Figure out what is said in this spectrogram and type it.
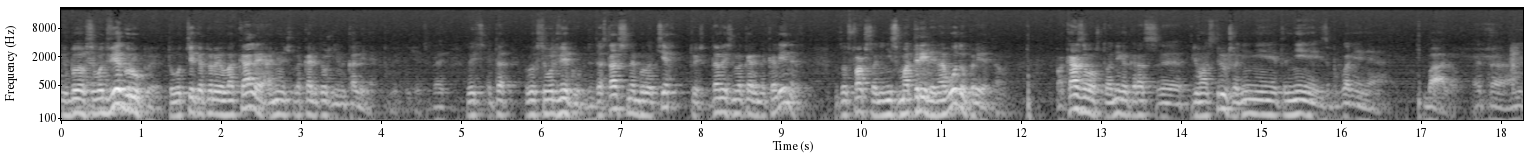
их было всего две группы, то вот те, которые локали, они значит, локали тоже не на коленях. Да? То есть это было всего две группы. Достаточно было тех, то есть даже если локали на коленях, тот факт, что они не смотрели на воду при этом, показывал, что они как раз э, демонстрируют, что они не, это не из-за поклонения Баалю, это они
